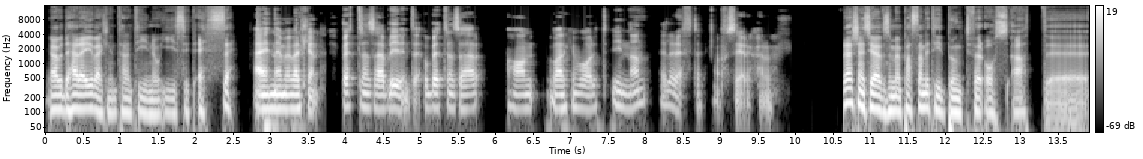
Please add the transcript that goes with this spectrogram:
ja, det här är ju verkligen Tarantino i sitt esse. Nej, nej men verkligen. Bättre än så här blir det inte. Och bättre än så här har han varken varit innan eller efter. Jag får säga det själv. Det här känns ju även som en passande tidpunkt för oss att eh,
